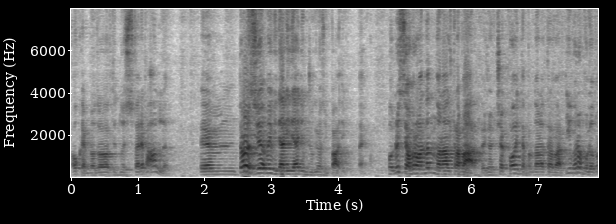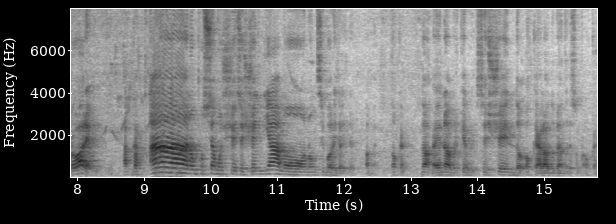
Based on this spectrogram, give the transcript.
Ok, abbiamo trovato due sfere palle. Ehm, però sì, a me mi dà l'idea di un giochino simpatico. Ecco. Poi noi stiamo proprio andando da un'altra parte, cioè il checkpoint è proprio da un'altra parte. Io però volevo provare a cat- Ah, non possiamo scendere, se scendiamo non si può risalire. Vabbè, ok. No, eh, no, perché se scendo... Ok, allora dobbiamo andare sopra, ok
